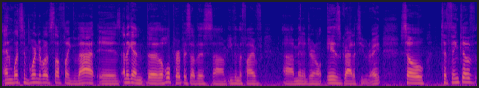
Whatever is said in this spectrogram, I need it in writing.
and what's important about stuff like that is and again the, the whole purpose of this um, even the five uh, minute journal is gratitude right so to think of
